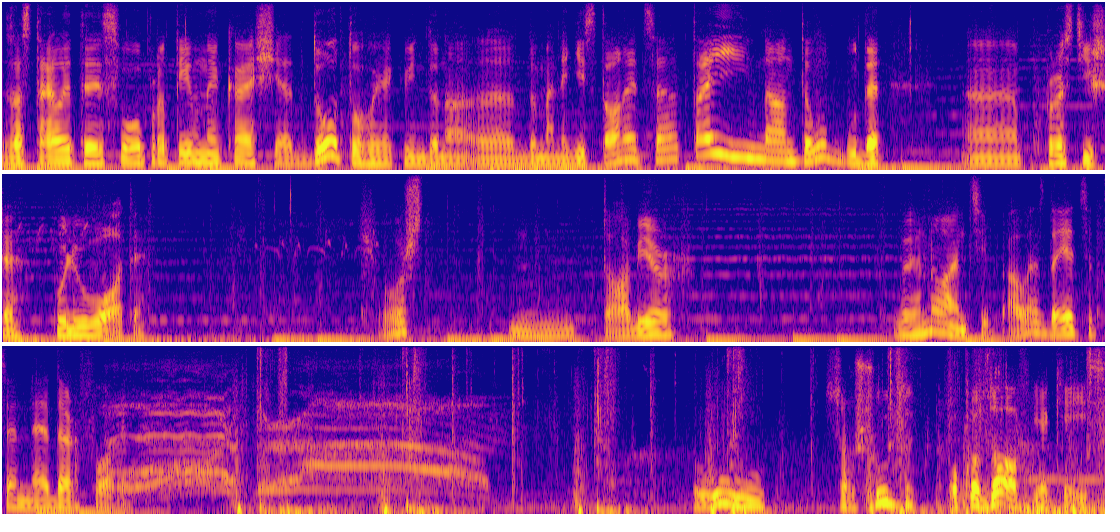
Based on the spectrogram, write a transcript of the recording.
застрелити свого противника ще до того, як він до, на, е, до мене дістанеться, та й на антилоп буде е, простіше полювати. Що ж, табір вигнанців, але здається, це не Дарфори. Ууу, Саршут окодав якийсь.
